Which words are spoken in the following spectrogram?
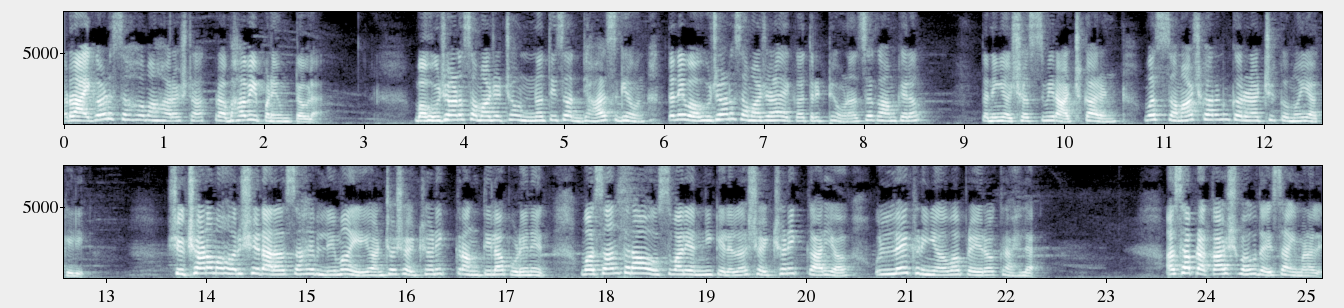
रायगडसह महाराष्ट्रात प्रभावीपणे उमटवला. बहुजन समाजाच्या उन्नतीचा ध्यास घेऊन त्यांनी बहुजन समाजाला एकत्रित ठेवण्याचं काम केलं. त्यांनी यशस्वी राजकारण व समाजकारण करण्याची कमया केली. शिक्षण महर्षी दादासाहेब लिमये यांच्या शैक्षणिक क्रांतीला पुढे नेत वसंतराव ओसवाल यांनी केलेलं शैक्षणिक कार्य उल्लेखनीय व प्रेरक राहिलं असा प्रकाश भाऊ देसाई म्हणाले.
